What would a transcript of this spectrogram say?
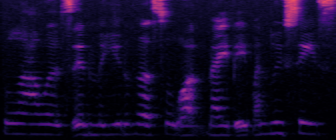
flowers in the Universal one. Maybe when Lucy's.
